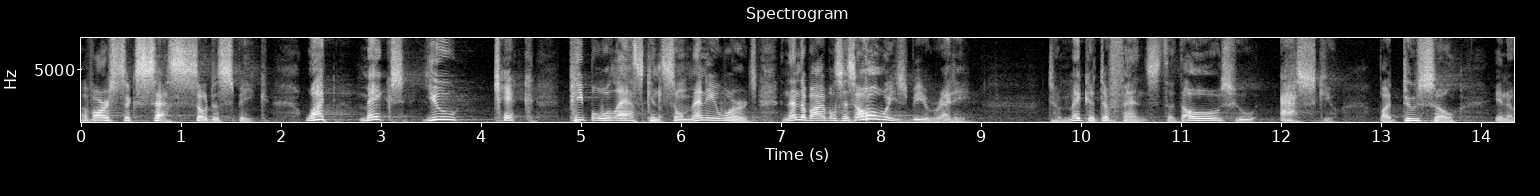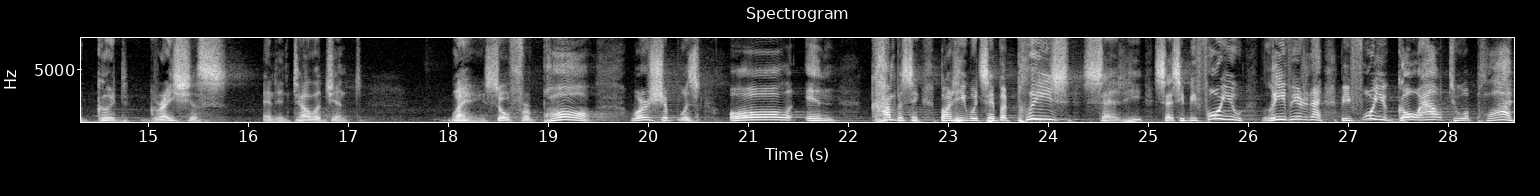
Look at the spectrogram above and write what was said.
of our success, so to speak. What makes you tick? People will ask in so many words. And then the Bible says, always be ready to make a defense to those who ask you, but do so in a good, gracious, and intelligent way. So for Paul, worship was all encompassing. But he would say, But please, said he, says he, before you leave here tonight, before you go out to apply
